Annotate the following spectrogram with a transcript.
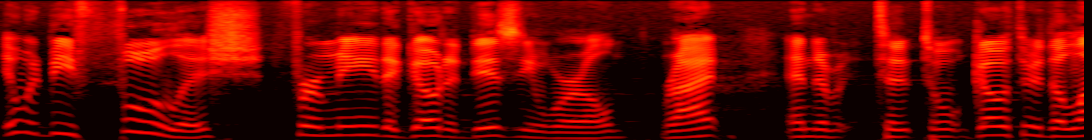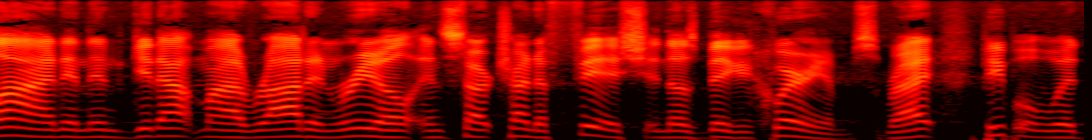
it would be foolish for me to go to Disney World, right? And to, to, to, go through the line and then get out my rod and reel and start trying to fish in those big aquariums, right? People would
